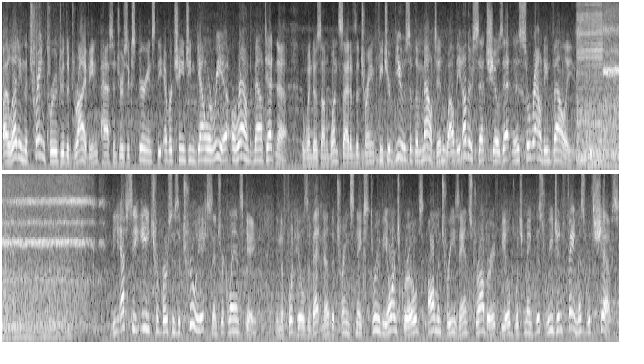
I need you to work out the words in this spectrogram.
By letting the train crew do the driving, passengers experience the ever-changing Galleria around Mount Etna. The windows on one side of the train feature views of the mountain, while the other set shows Etna's surrounding valleys. The FCE traverses a truly eccentric landscape. In the foothills of Etna, the train snakes through the orange groves, almond trees, and strawberry fields, which make this region famous with chefs.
